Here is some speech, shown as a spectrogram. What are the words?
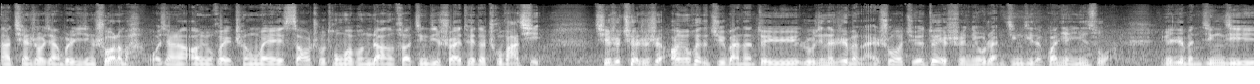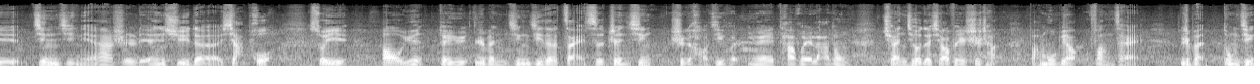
啊，前首相不是已经说了吗？我想让奥运会成为扫除通货膨胀和经济衰退的触发器。其实确实是奥运会的举办呢，对于如今的日本来说，绝对是扭转经济的关键因素啊。因为日本经济近几年啊是连续的下坡，所以奥运对于日本经济的再次振兴是个好机会，因为它会拉动全球的消费市场，把目标放在日本东京。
